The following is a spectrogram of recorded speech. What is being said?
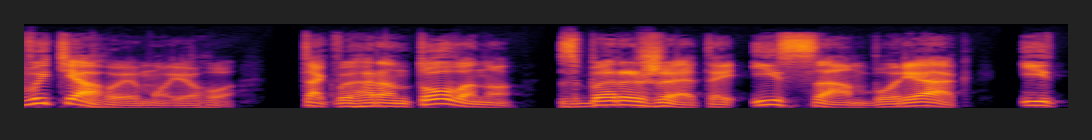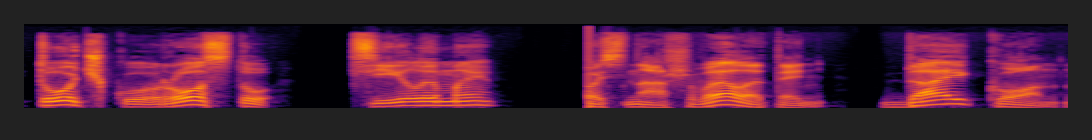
витягуємо його. Так ви гарантовано збережете і сам буряк, і точку росту цілими. Ось наш велетень дайкон.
